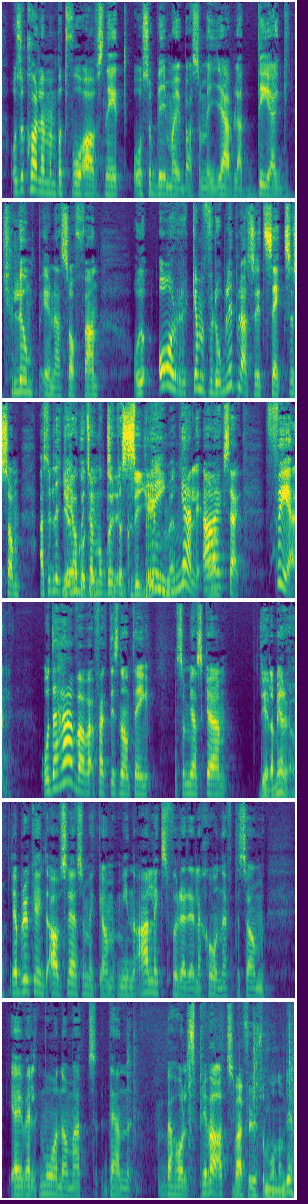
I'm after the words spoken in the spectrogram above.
Och så kollar man på två avsnitt. Och så blir man ju bara som en jävla degklump i den här soffan. Och då orkar man, för då blir plötsligt sex som, alltså lika jobbigt som att gå ut och springa. Ja, Ja. exakt. Fel. Och det här var faktiskt någonting som jag ska, Dela med dig av. jag brukar inte avslöja så mycket om min och Alex förra relation eftersom jag är väldigt mån om att den behålls privat. Varför är du så mån om det?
